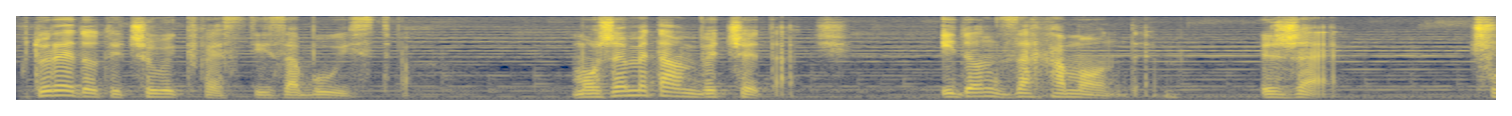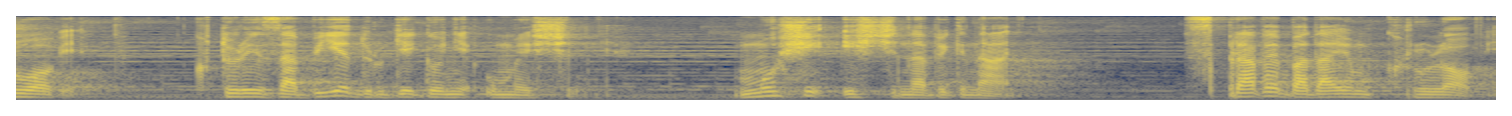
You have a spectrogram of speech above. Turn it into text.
które dotyczyły kwestii zabójstwa. Możemy tam wyczytać, idąc za Hamondem, że człowiek, który zabije drugiego nieumyślnie, musi iść na wygnanie. Sprawę badają królowie,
